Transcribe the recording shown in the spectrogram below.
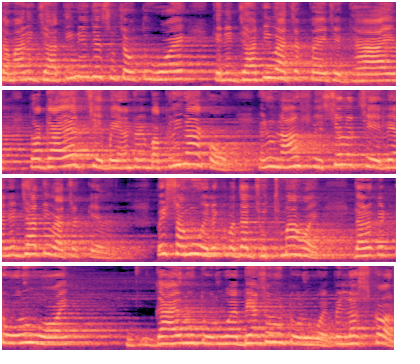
તમારી જાતિને જે સૂચવતું હોય તેને જાતિવાચક કહે છે, ગાય. તો આ ગાય જ છે, ભાઈ એને તમે બકરી ના કહો એનું નામ સ્પેશિયલ જ છે, એટલે એને જાતિવાચક કહેવાય. પછી સમૂહ એટલે કે બધા જૂથમાં હોય. ધારો કે ટોળું હોય, ગાયનું ટોળું હોય, ભેંસોનું ટોળું હોય પછી લશ્કર,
